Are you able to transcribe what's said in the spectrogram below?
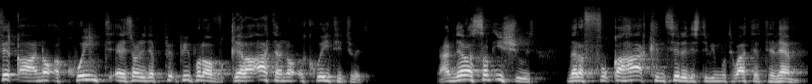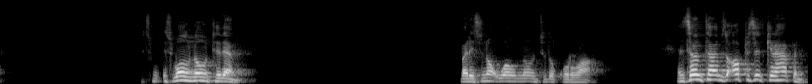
fiqh are not acquainted uh, sorry the people of qira'at are not acquainted to it and there are some issues that a fuqaha consider this to be mutawatir to them it's, it's well known to them but it's not well known to the Qurra. And sometimes the opposite can happen.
